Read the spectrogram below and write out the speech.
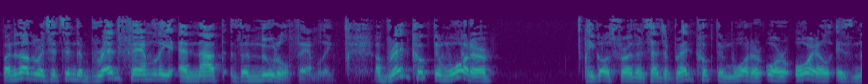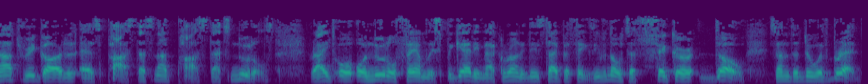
But in other words, it's in the bread family and not the noodle family. A bread cooked in water he goes further and says a bread cooked in water or oil is not regarded as pas. That's not pas. That's noodles, right? Or, or, noodle family, spaghetti, macaroni, these type of things. Even though it's a thicker dough, it's nothing to do with bread,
